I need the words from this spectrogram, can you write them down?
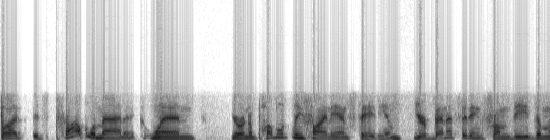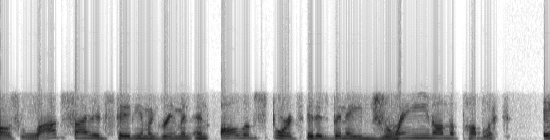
But it's problematic when you're in a publicly financed stadium. You're benefiting from the, the most lopsided stadium agreement in all of sports. It has been a drain on the public, a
